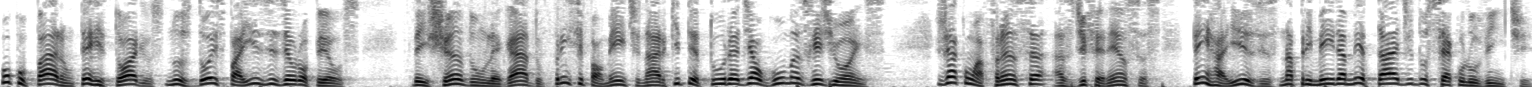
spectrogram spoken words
ocuparam territórios nos dois países europeus, deixando um legado principalmente na arquitetura de algumas regiões. Já com a França, as diferenças têm raízes na primeira metade do século XX.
